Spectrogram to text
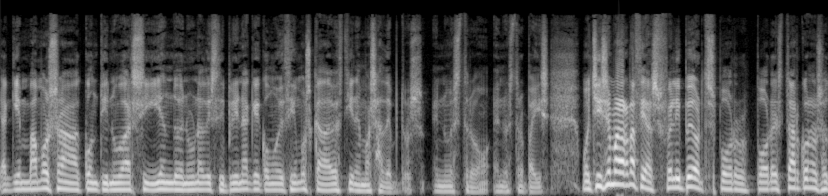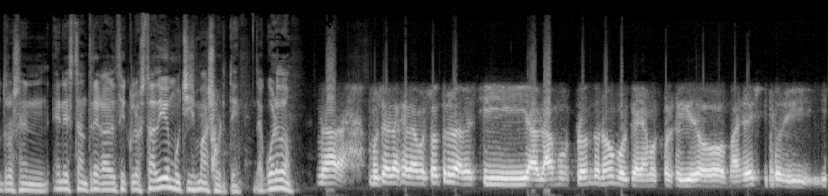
a quien vamos a continuar siguiendo en una disciplina que, como decimos, cada vez tiene más adeptos en nuestro, en nuestro país. Muchísimas gracias, Felipe Orts, por, por estar con nosotros en, en esta entrega del Cicloestadio y muchísima suerte, ¿de acuerdo? Nada, muchas gracias a vosotros, a ver si hablamos pronto, ¿no? Porque hayamos conseguido más éxitos y, y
